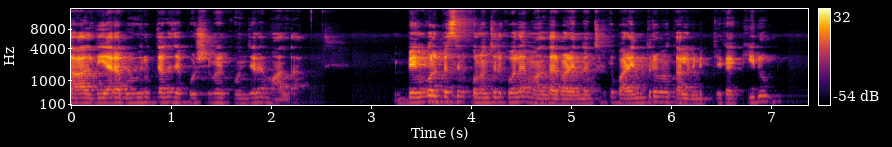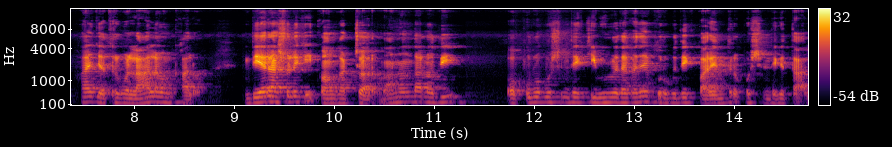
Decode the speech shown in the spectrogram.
তাল দিয়ারা ভূমিরূপ দেখা যায় পশ্চিমের কোন জেলায়? মালদা। বেঙ্গল বেসিন কোন অঞ্চলকে বলা হয় মালদার বারিন্দ্র অঞ্চলকে বারিন্দ্র এবং তালের মৃত্তিকা কিরূপ হয়? যাত্রা লাল এবং কালো। দেয়ার আসলে কি? গঙ্গার চর। মহানন্দা নদী ও পূর্ব পশ্চিম থেকে কি ভূমি দেখা যায়? পূর্ব দিক বারিন্দ্র, পশ্চিম দিকে তাল।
